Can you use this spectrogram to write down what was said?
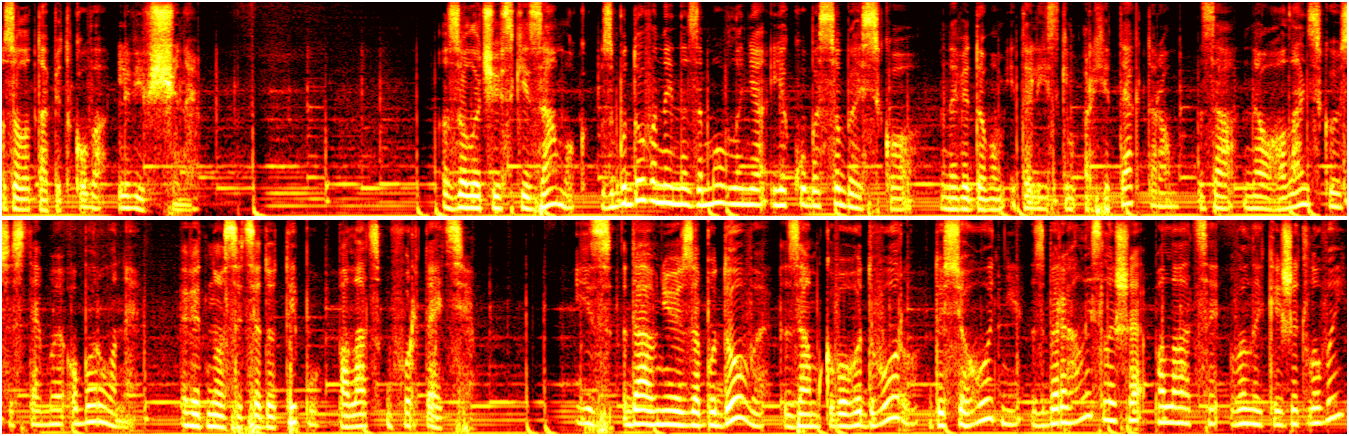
Золота підкова Львівщини. Золочівський замок збудований на замовлення Якуба Собеського, невідомим італійським архітектором за неоголандською системою оборони, відноситься до типу палац у фортеці. Із давньої забудови замкового двору до сьогодні збереглись лише палаци Великий Житловий,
